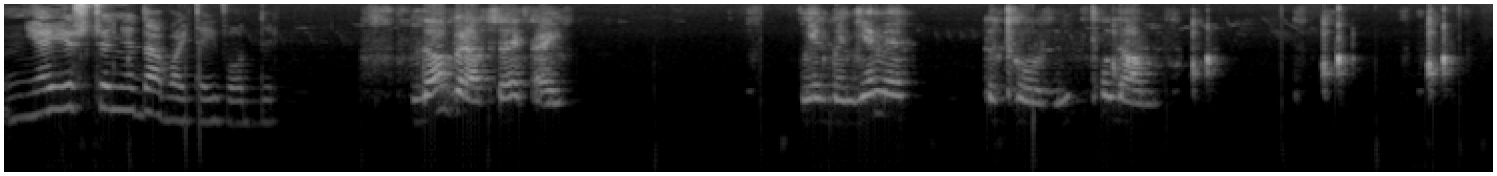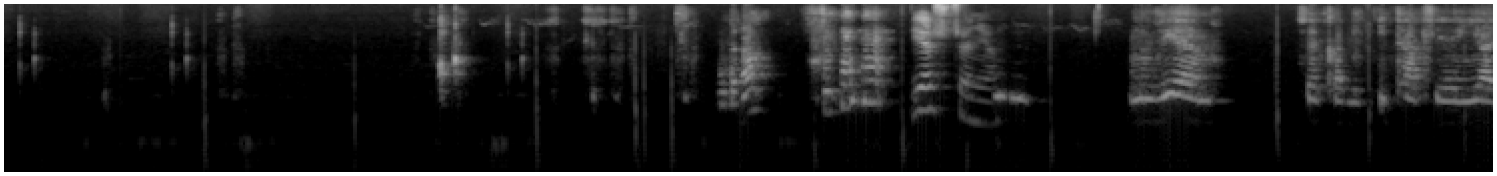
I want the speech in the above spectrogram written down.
Nie, jeszcze nie dawaj tej wody. Dobra, czekaj. Niech będziemy gotowi, to dam. Dobra? Jeszcze nie. no wiem. Czekaj, i tak ja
